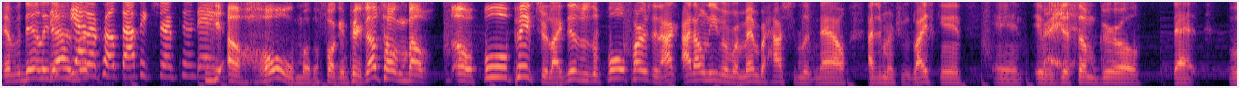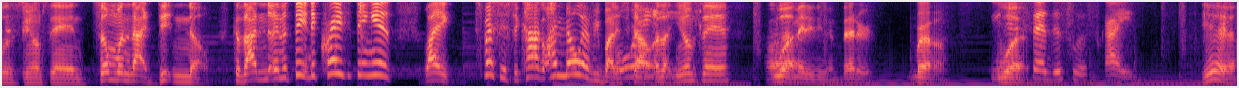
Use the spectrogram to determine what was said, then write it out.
Evidently Did that's she have a profile picture up Tunde? yeah, a whole motherfucking picture. I'm talking about a full picture. Like this was a full person. I, I don't even remember how she looked now. I just remember she was light skinned and it was just some girl that was, you know what I'm saying, someone that I didn't know. Cause I and the thing the crazy thing is, like, especially in Chicago, I know everybody in oh, Chicago. Like, you know what I'm saying? Oh, What? That made it even better. Bro. you What? just said this was Skype. Yeah.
